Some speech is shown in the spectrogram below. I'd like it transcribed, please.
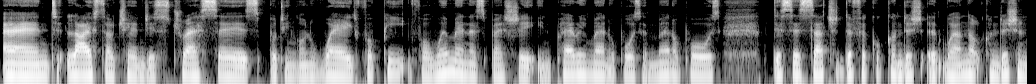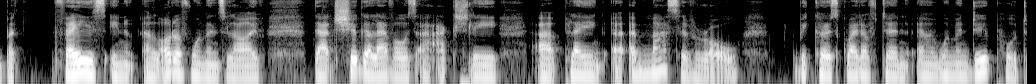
and lifestyle changes, stresses, putting on weight for pe- for women, especially in perimenopause and menopause. This is such a difficult condition. Well, not condition, but phase in a lot of women's life that sugar levels are actually uh, playing a, a, massive role because quite often uh, women do put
